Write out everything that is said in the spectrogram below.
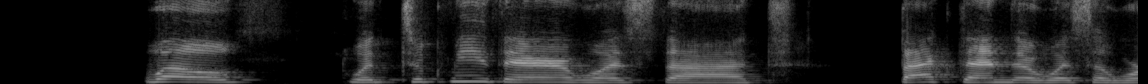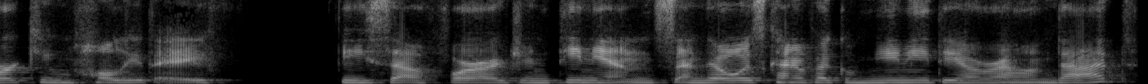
well, what took me there was that back then there was a working holiday visa for Argentinians, and there was kind of a community around that.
